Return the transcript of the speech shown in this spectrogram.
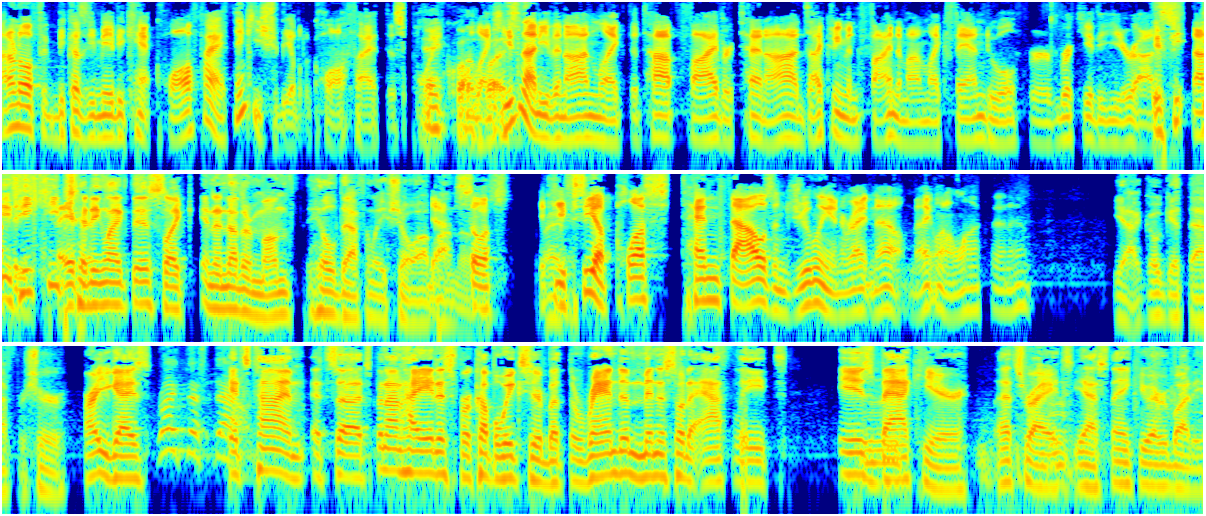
I don't know if it, because he maybe can't qualify. I think he should be able to qualify at this point. But like he's not even on like the top five or ten odds. I couldn't even find him on like FanDuel for Rookie of the Year odds. if he, Not if he keeps favorite. hitting like this, like in another month, he'll definitely show up yeah. on those. So if if you see a plus ten thousand Julien right now, might want to lock that in. yeah, go get that for sure. All right, you guys, it's time. It's uh, it's been on hiatus for a couple weeks here, but the random Minnesota athlete is Mm-hmm. back here. That's right. Yes, thank you, everybody.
